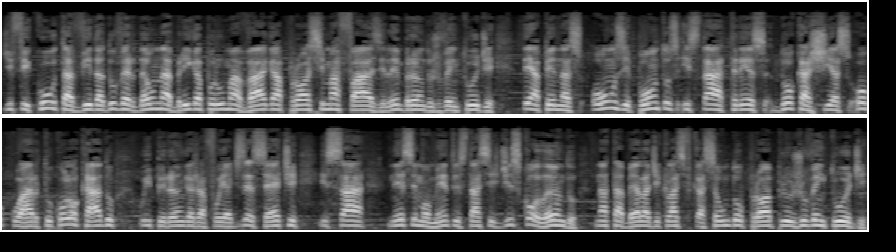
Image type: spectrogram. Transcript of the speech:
dificulta a vida do Verdão na briga por uma vaga à próxima fase. Lembrando, o Juventude tem apenas 11 pontos, está a 3 do Caxias, o quarto colocado. O Ipiranga já foi a 17 e está, nesse momento está se descolando na tabela de classificação do próprio Juventude.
